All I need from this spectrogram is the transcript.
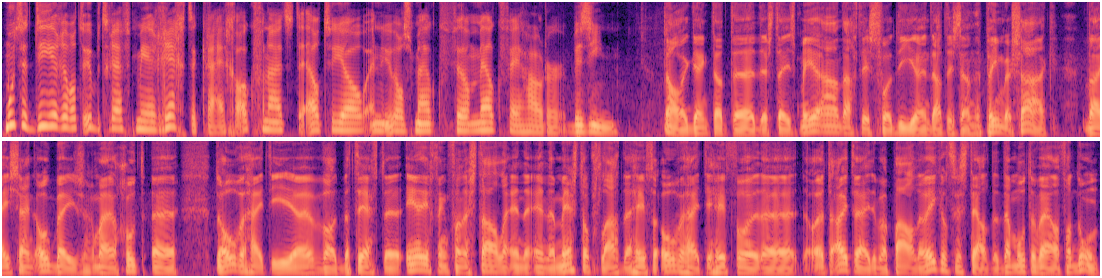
Moeten dieren wat u betreft meer rechten krijgen? Ook vanuit de LTO en u als veel melkveehouder bezien? Nou, ik denk dat eh, er steeds meer aandacht is voor dieren. En dat is dan een prima zaak. Wij zijn ook bezig, maar goed, eh, de overheid die eh, wat betreft de inrichting van de stallen en de, en de mestopslag, daar heeft de overheid die heeft voor het uitrijden bepaalde regels gesteld. Daar moeten wij al van doen.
